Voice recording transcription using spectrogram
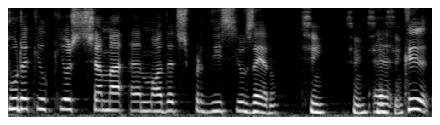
por aquilo que hoje se chama a moda desperdício zero. Sim, sim, sim. Uh, sim. Que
